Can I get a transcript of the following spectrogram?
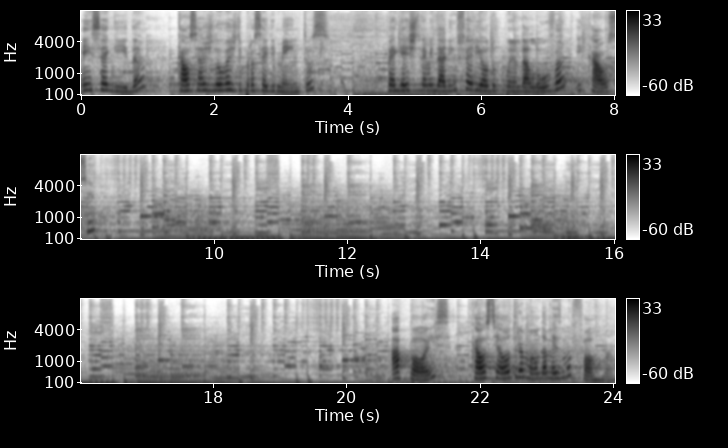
Em seguida, calce as luvas de procedimentos. Pegue a extremidade inferior do punho da luva e calce. Após, calce a outra mão da mesma forma.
